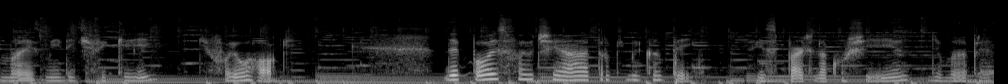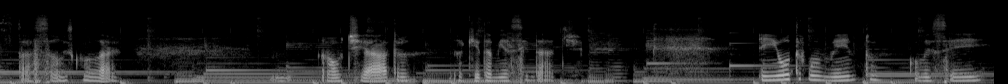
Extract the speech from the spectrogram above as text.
mais me identifiquei, que foi o rock. Depois foi o teatro que me encantei. Fiz parte da coxia de uma apresentação escolar ao teatro aqui da minha cidade. Em outro momento, comecei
